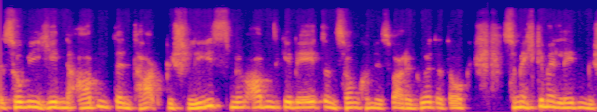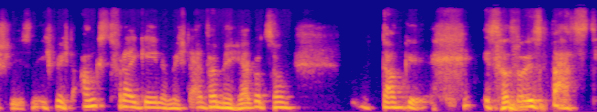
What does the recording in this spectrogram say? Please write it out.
so wie ich jeden Abend den Tag beschließe mit dem Abendgebet und sagen kann, es war ein guter Tag, so möchte ich mein Leben beschließen. Ich möchte angstfrei gehen und möchte einfach mit Herrgott sagen, danke, es hat alles passt,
